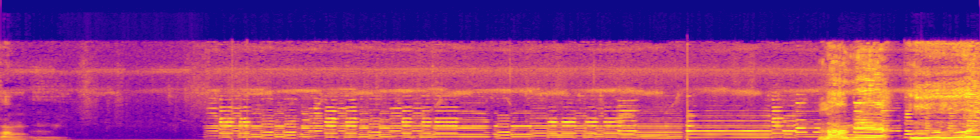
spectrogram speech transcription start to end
ฟังเอ๋ยลาแม่เอ๋ย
